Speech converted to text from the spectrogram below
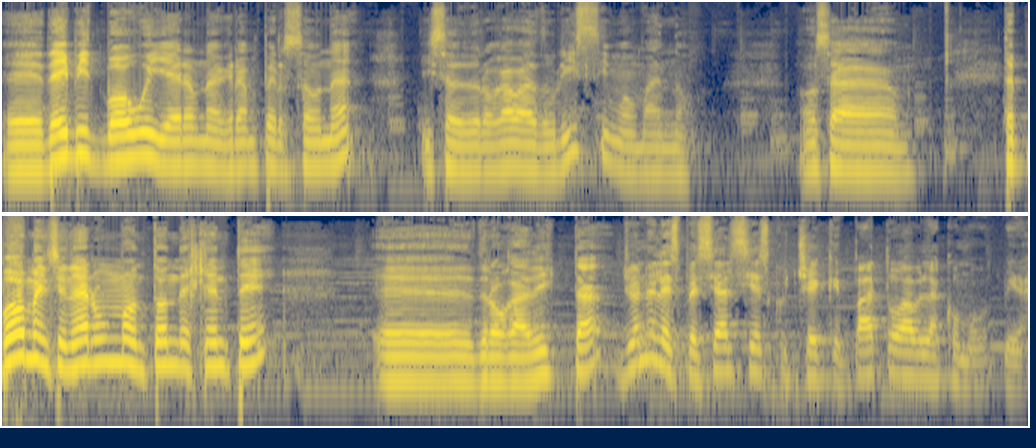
Eh, David Bowie era una gran persona y se drogaba durísimo, mano. O sea, te puedo mencionar un montón de gente eh, drogadicta. Yo en el especial sí escuché que Pato habla como, mira,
